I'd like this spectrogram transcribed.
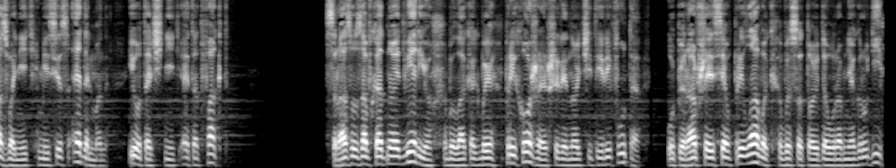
позвонить миссис Эдельман и уточнить этот факт. Сразу за входной дверью была как бы прихожая шириной 4 фута, упиравшаяся в прилавок высотой до уровня груди.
